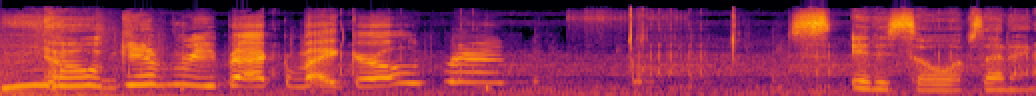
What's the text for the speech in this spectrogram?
No, give me back my girlfriend. It is so upsetting.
